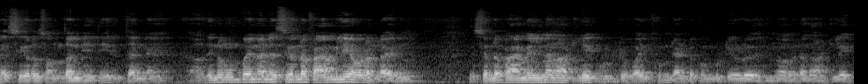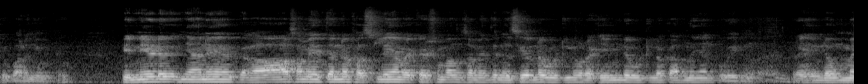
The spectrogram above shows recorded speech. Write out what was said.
നസീർ സ്വന്തം രീതിയിൽ തന്നെ അതിനു മുമ്പ് തന്നെ നസീറിന്റെ ഫാമിലി അവിടെ ഉണ്ടായിരുന്നു. നസീറിന്റെ ഫാമിലിനെ നാട്ടിലേക്ക് വിട്ടു. വൈഫും രണ്ട് പെൺകുട്ടികളുമായിരുന്നു അവരെ നാട്ടിലേക്ക് പറഞ്ഞു വിട്ടു. പിന്നീട് ഞാൻ ആ സമയത്ത് തന്നെ ഫസ്റ്റിൽ ഞാൻ വെക്കേഷൻ വന്ന സമയത്ത് നസീറിന്റെ വീട്ടിലും റഹീമിന്റെ വീട്ടിലൊക്കെ അന്ന് ഞാൻ പോയിരുന്നു. റഹീമിന്റെ ഉമ്മ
